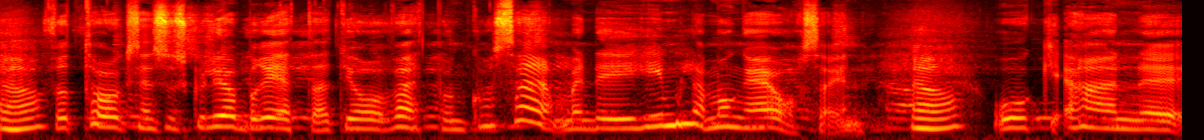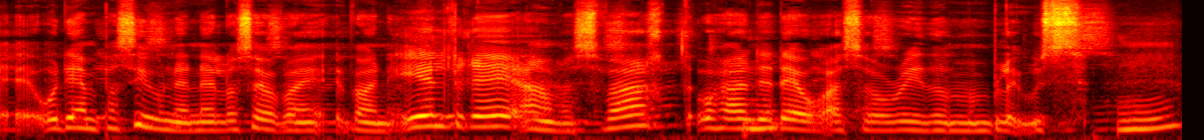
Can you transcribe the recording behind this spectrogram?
Ja, För ett tag sedan så skulle jag berätta att jag har varit på en konsert, men det är himla många år sedan. ja, Och, han, eh, och den personen eller så var, var en äldre, han var svart och hade då alltså rhythm and blues. mm,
